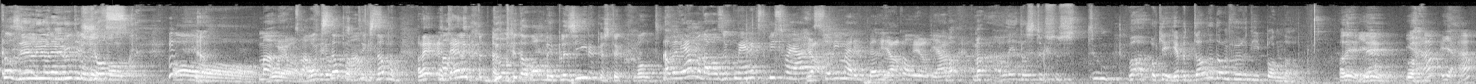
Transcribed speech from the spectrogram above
Dat is heel lief, die En roept de op de Jos. volk. Oh. Maar Maar ja, 12 maar ik snap het, ik snap het. Allee, uiteindelijk doe je dat wel met plezier een stuk, want... Ah, wel ja, maar dat was ook mijn excuus van ja, Ja. sorry, maar ik ben ook al... Ja, Maar, maar allee, dat is toch zo. Wat? Oké, jij betaalde dan voor die panda. Allee, nee. Ja, ja.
